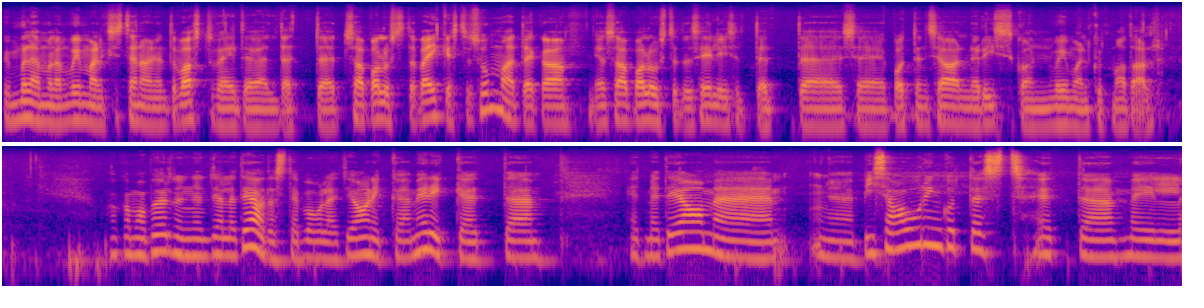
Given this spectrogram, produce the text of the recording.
või mõlemal on võimalik siis täna nii-öelda vastuväide öelda, et, saab alustada väikeste summadega ja saab alustada selliselt, et see potentsiaalne risk on võimalikult madal. aga ma pöördun nüüd jälle teadlaste poole, et Jaanika ja Merike, et et me teame äh, PISA uuringutest, et äh, meil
